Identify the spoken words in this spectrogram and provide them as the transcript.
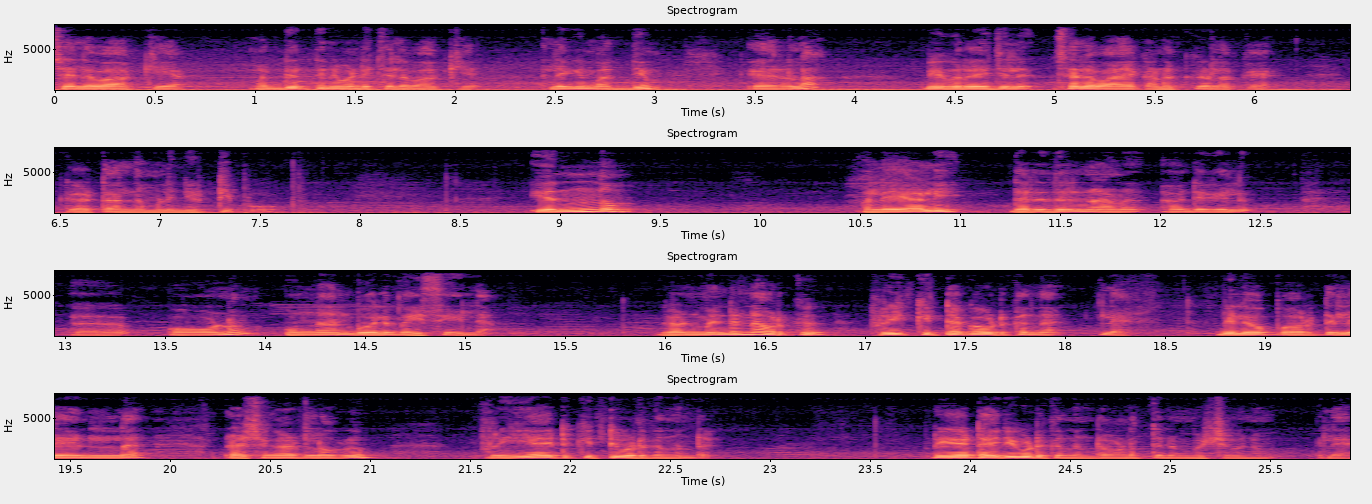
ചിലവാക്കിയ മദ്യത്തിന് വേണ്ടി ചിലവാക്കിയ അല്ലെങ്കിൽ മദ്യം കേരള ബിവറേജിൽ ചിലവായ കണക്കുകളൊക്കെ കേട്ടാൽ നമ്മൾ ഞെട്ടിപ്പോവും. എന്നും മലയാളി ദരിദ്രനാണ് അവന്റെ കയ്യിൽ ഓണം ഉണ്ണാൻ പോലും പൈസയില്ല. ഗവൺമെന്റിന് അവർക്ക് ഫ്രീ കിറ്റൊക്കെ കൊടുക്കുന്ന അല്ലേ? ബിലോ പവർട്ടി ലൈനിലുള്ള റേഷൻ കാർഡിലൊക്കെ ഫ്രീ ആയിട്ട് കിറ്റ് കൊടുക്കുന്നുണ്ട്. ഫ്രീ ആയിട്ട് അരി കൊടുക്കുന്നുണ്ട് ഓണത്തിനും വിഷുവിനും അല്ലേ?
